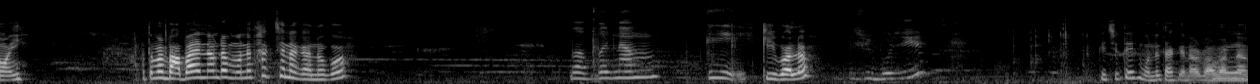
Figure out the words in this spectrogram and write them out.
নয় তোমার বাবার নামটা মনে থাকছে না কেন গো? বাবার নাম কি? কি বলো? কিছুতেই মনে থাকে না ওর বাবার নাম।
